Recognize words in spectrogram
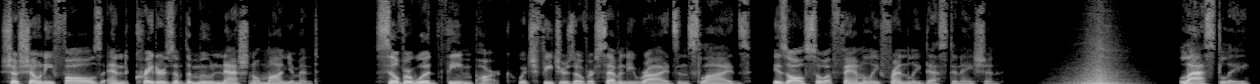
Shoshone Falls, and Craters of the Moon National Monument. Silverwood Theme Park, which features over 70 rides and slides, is also a family-friendly destination. Lastly,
